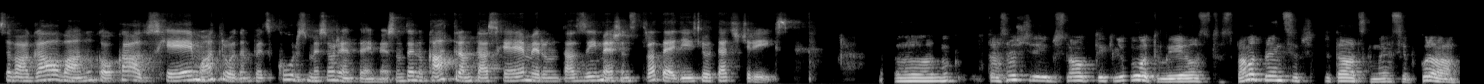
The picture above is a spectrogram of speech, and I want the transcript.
savā galvā nu, kaut kādu schēmu atrodam, pēc kuras mēs orientējamies? Un te nu katram tā schēma ir un tās zīmēšanas stratēģijas ļoti atšķirīgas. Uh, nu, tās atšķirības nav tik ļoti lielas. Tas pamatprincips ir tāds, ka mēs jebkurā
